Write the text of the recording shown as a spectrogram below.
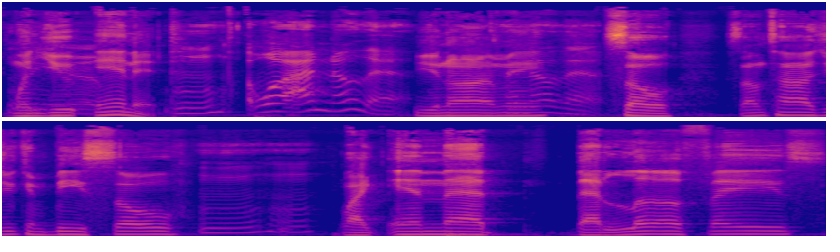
when you Yeah. in it. Mm, well, I know that. You know what I mean? know that. So sometimes you can be so Mm-hmm. like in that that love phase,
